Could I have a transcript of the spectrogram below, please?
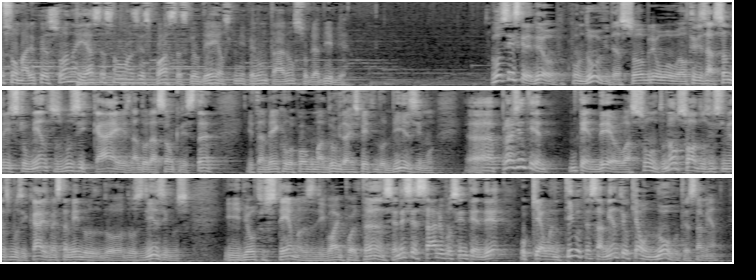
Eu sou Mário Persona e essas são as respostas que eu dei aos que me perguntaram sobre a Bíblia. Você escreveu com dúvidas sobre a utilização de instrumentos musicais na adoração cristã e também colocou alguma dúvida a respeito do dízimo. Uh, Para a gente entender o assunto, não só dos instrumentos musicais, mas também do, do, dos dízimos e de outros temas de igual importância, é necessário você entender o que é o Antigo Testamento e o que é o Novo Testamento.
